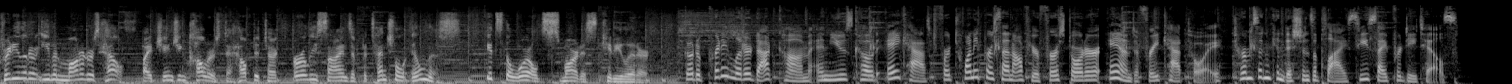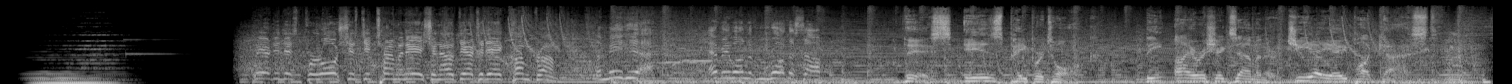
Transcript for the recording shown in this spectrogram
Pretty Litter even monitors health by changing colors to help detect early signs of potential illness. It's the world's smartest kitty litter. Go to prettylitter.com and use code ACAST for 20% off your first order and a free cat toy. Terms and conditions apply. See site for details. Where did this ferocious determination out there today come from? The media. Every one of them brought us up. This is Paper Talk, the Irish Examiner GAA podcast.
